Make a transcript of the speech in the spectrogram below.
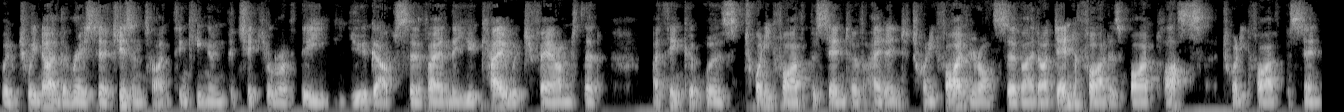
which we know the research isn't. I'm thinking in particular of the YouGov survey in the UK, which found that I think it was 25% of 18 to 25 year olds surveyed identified as bi plus, 25%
